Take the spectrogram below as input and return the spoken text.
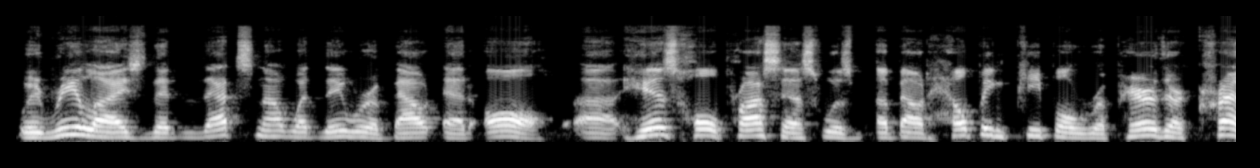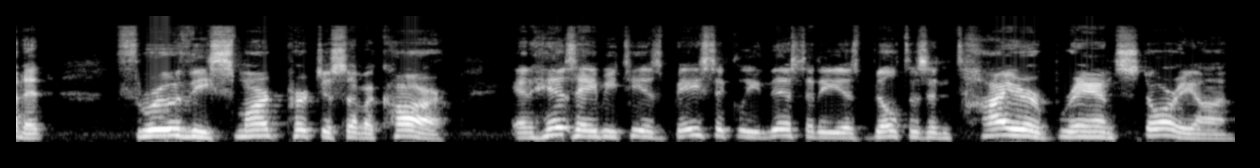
we realized that that's not what they were about at all uh, his whole process was about helping people repair their credit through the smart purchase of a car. And his ABT is basically this that he has built his entire brand story on.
